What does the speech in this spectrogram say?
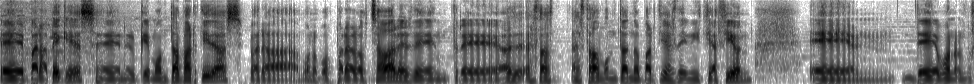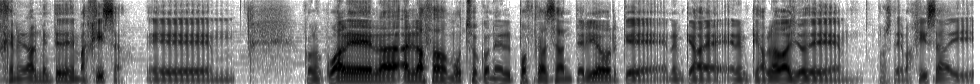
eh, para peques en el que monta partidas para, bueno, pues para los chavales de entre, ha, estado, montando partidas de iniciación eh, de, bueno, generalmente de Magisa. Eh, con lo cual ha enlazado mucho con el podcast anterior que, en, el que, en el que hablaba yo de, pues de Magisa y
